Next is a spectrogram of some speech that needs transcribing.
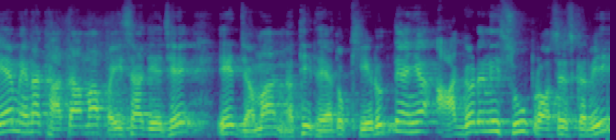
કેમ એના ખાતામાં પૈસા જે છે એ જમા નથી થયા? તો ખેડૂતને અહીંયા આગળની શું પ્રોસેસ કરવી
